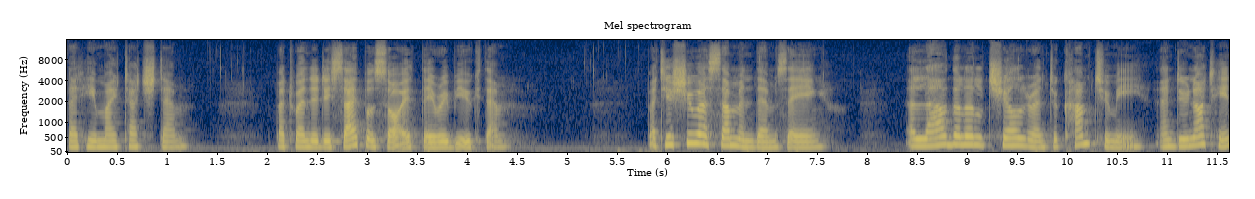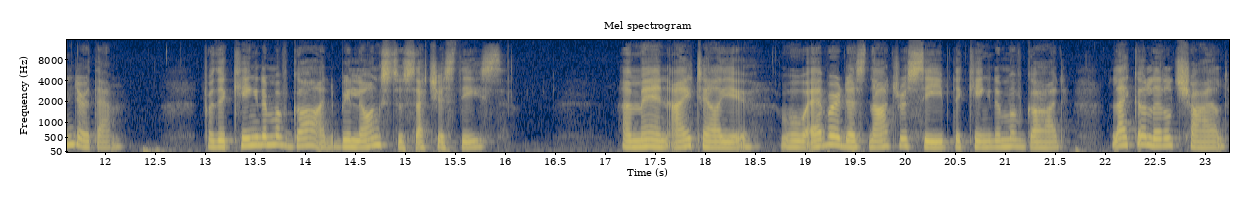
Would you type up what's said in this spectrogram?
that he might touch them. But when the disciples saw it, they rebuked them. But Yeshua summoned them, saying, Allow the little children to come to me, and do not hinder them, for the kingdom of God belongs to such as these. Amen, I tell you, Whoever does not receive the kingdom of God like a little child,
